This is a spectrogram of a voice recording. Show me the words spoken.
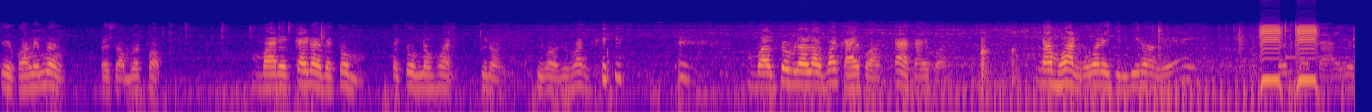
ซื้อของในเมือง ไปซ่อมรถพร้อมบาเด็กไก่น้อยไปต้ม ต้มน้ำห้อนพี่น้องพี่บอกพี่ฟังบานต้มแล้วเรามาขายของกล้าขายของน้ำห้อนก็ว่าได้กินพี่น้องเลยตายเบิ่ง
